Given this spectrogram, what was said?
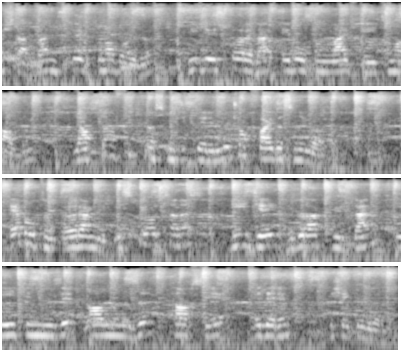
Arkadaşlar Ben Hüsrev Tuna Boylu. DJ Store'den Ableton Live eğitimi aldım. Yaptığım fitness müziklerinde çok faydasını gördüm. Ableton öğrenmek istiyorsanız DJ Hıdır Akgül'den eğitiminizi almanızı tavsiye ederim. Teşekkür ederim.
